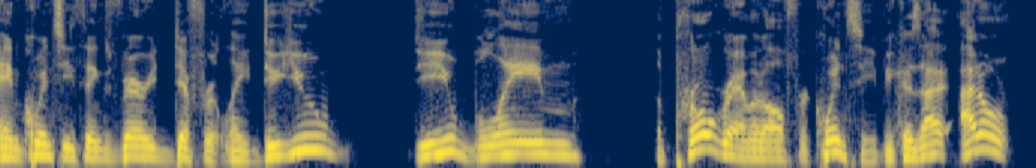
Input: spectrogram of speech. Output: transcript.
and Quincy things very differently. Do you do you blame the program at all for Quincy? Because I, I don't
